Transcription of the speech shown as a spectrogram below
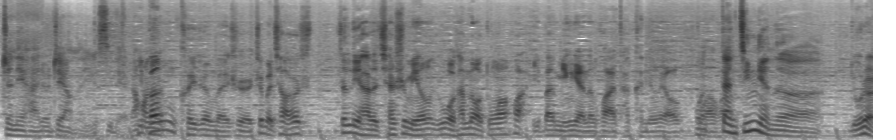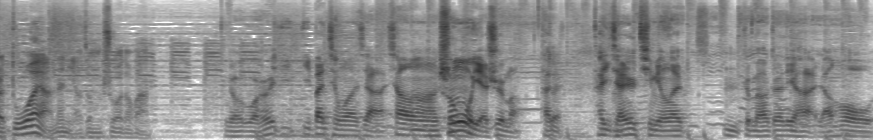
真厉害，就这样的一个系列。然一后一，般可以认为是这本轻小说是真厉害的前十名。如果它没有动画化，一般明年的话，它肯定要动画化。但今年的有点多呀，那你要这么说的话，我我说一一般情况下，嗯像生物也是嘛，他对他以前是提名了，嗯这本真厉害，然后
